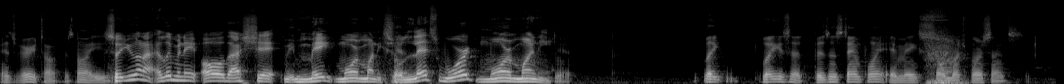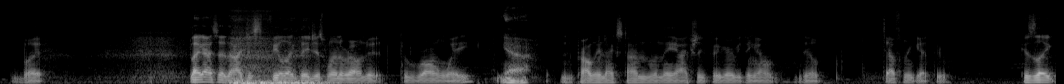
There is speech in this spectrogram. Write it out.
It's very tough. It's not easy. So you're gonna eliminate all that shit, make more money. So Yeah. less work, more money. Yeah. like like I said, business standpoint, it makes so much more sense. But like I said, I just feel like they just went around it the wrong way. Yeah. And probably next time when they actually figure everything out, they'll definitely get through. Cause like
